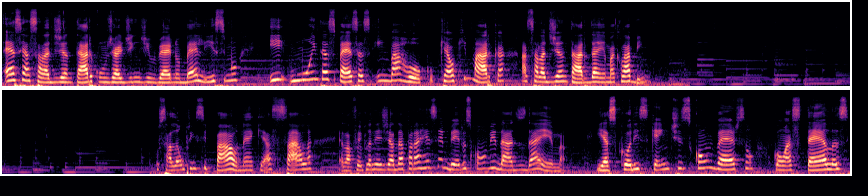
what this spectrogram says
Essa é a sala de jantar com um jardim de inverno belíssimo e muitas peças em barroco, que é o que marca a sala de jantar da Emma Clabin. O salão principal, né, que é a sala, ela foi planejada para receber os convidados da Emma. E as cores quentes conversam com as telas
